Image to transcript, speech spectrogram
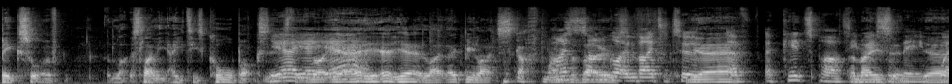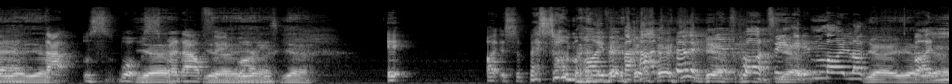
big sort of like slightly eighties cool boxes. Yeah, yeah, might- yeah. yeah, yeah, yeah. Like they'd be like scuffed My ones of son those. got invited to Yeah. a, a kids' party Amazing. recently Yeah, where yeah, that was what was spread out food wise. Yeah. It. It's the best time I've ever had at a kids' party in my life. Yeah, yeah, but. I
